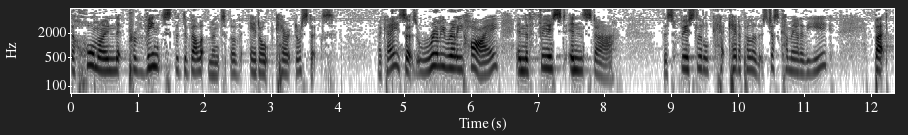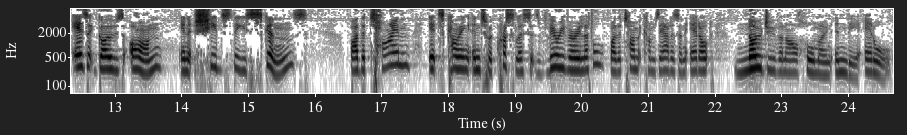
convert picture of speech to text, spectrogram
the hormone that prevents the development of adult characteristics. Okay, so it's really, really high in the first instar, this first little ca- caterpillar that's just come out of the egg. But as it goes on and it sheds these skins, by the time it's going into a chrysalis, it's very, very little. By the time it comes out as an adult, no juvenile hormone in there at all.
